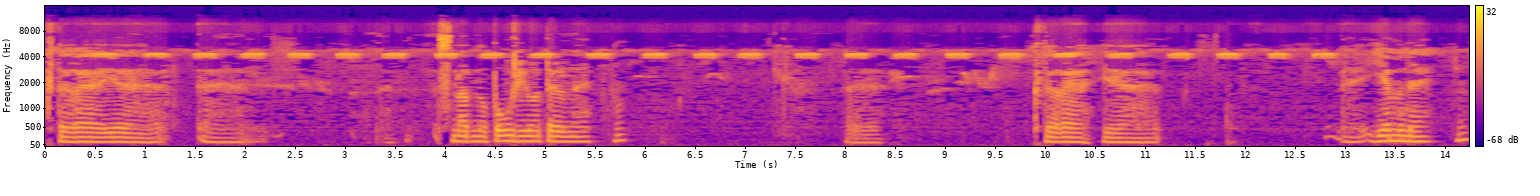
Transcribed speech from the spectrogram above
které je eh, snadno používatelné. Hm, které je eh, jemné. Hm?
